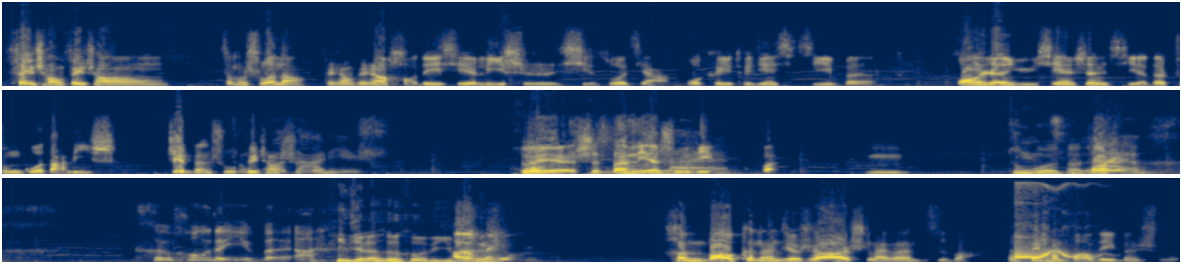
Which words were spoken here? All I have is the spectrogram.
非常非常怎么说呢？非常非常好的一些历史写作家，我可以推荐一本黄仁宇先生写的《中国大历史》这本书，非常适合你。对，是三联书店版。嗯，中国大历史很厚的一本啊，听起来很厚的一本。啊，没有，很薄，可能就是二十来万字吧，它非常薄的一本书。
